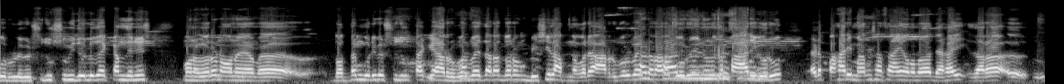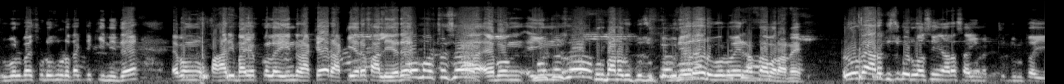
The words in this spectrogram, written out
গরু লইবে সুযোগ সুবিধা হলো এক কাম জিনিস মনে করেন দরদাম সুযোগ থাকে আর রুবেল ভাই তারা ধরুন বেশি লাভ না করে আর রুবেল ভাই তারা পাহাড়ি গরু পাহাড়ি গরু একটা পাহাড়ি মানুষ আছে ওনারা দেখাই যারা রুবেল ভাই ছোট ছোট থাকতে কিনি দেয় এবং পাহাড়ি বাইক কলে ইন রাখে রাখিয়ে সাহেব। এবং। কুরবানোর উপযুক্ত করিয়ে রুবেল ভাই রাখা বাড়ানে রুবেল আরও কিছু গরু আছে ইনারা চাইম একটু দ্রুতই।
